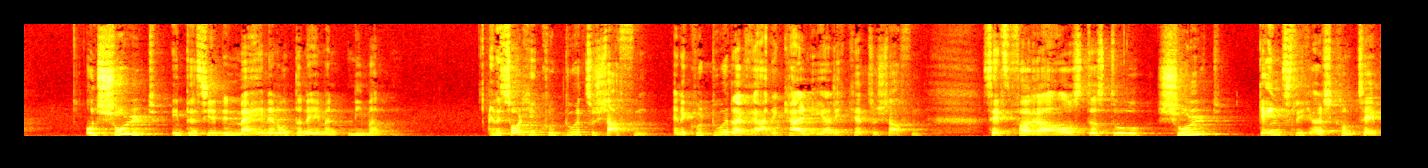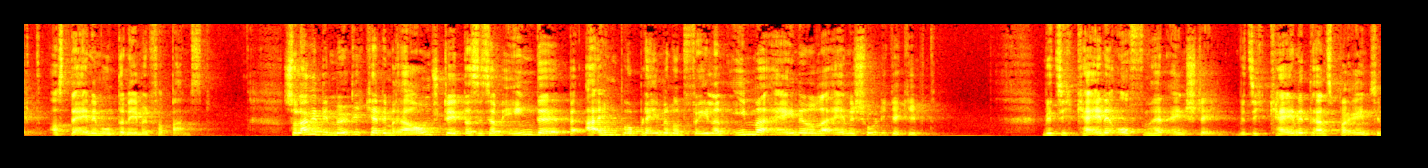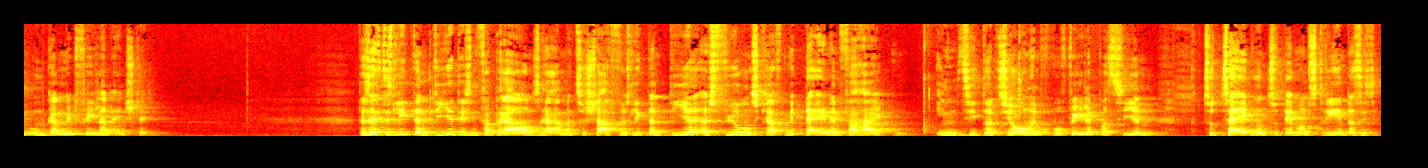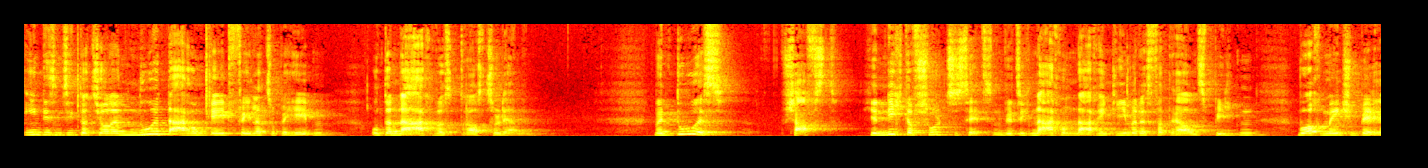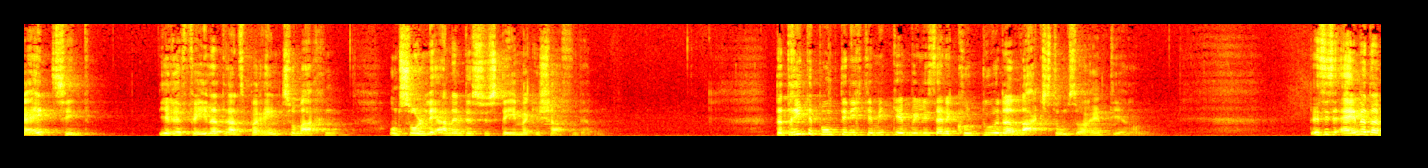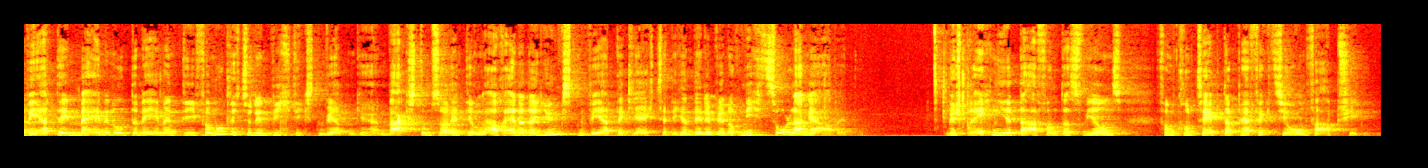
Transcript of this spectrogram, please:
Und Schuld interessiert in meinen Unternehmen niemanden. Eine solche Kultur zu schaffen, eine Kultur der radikalen Ehrlichkeit zu schaffen, setzt voraus, dass du Schuld gänzlich als Konzept aus deinem Unternehmen verbannst. Solange die Möglichkeit im Raum steht, dass es am Ende bei allen Problemen und Fehlern immer einen oder eine Schuldige gibt, wird sich keine Offenheit einstellen, wird sich keine Transparenz im Umgang mit Fehlern einstellen. Das heißt, es liegt an dir, diesen Vertrauensrahmen zu schaffen. Es liegt an dir als Führungskraft mit deinem Verhalten in Situationen, wo Fehler passieren, zu zeigen und zu demonstrieren, dass es in diesen Situationen nur darum geht, Fehler zu beheben und danach was daraus zu lernen. Wenn du es schaffst, hier nicht auf Schuld zu setzen, wird sich nach und nach ein Klima des Vertrauens bilden, wo auch Menschen bereit sind, ihre Fehler transparent zu machen und so lernende Systeme geschaffen werden. Der dritte Punkt, den ich dir mitgeben will, ist eine Kultur der Wachstumsorientierung. Das ist einer der Werte in meinen Unternehmen, die vermutlich zu den wichtigsten Werten gehören. Wachstumsorientierung, auch einer der jüngsten Werte gleichzeitig, an denen wir noch nicht so lange arbeiten. Wir sprechen hier davon, dass wir uns vom Konzept der Perfektion verabschieden.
